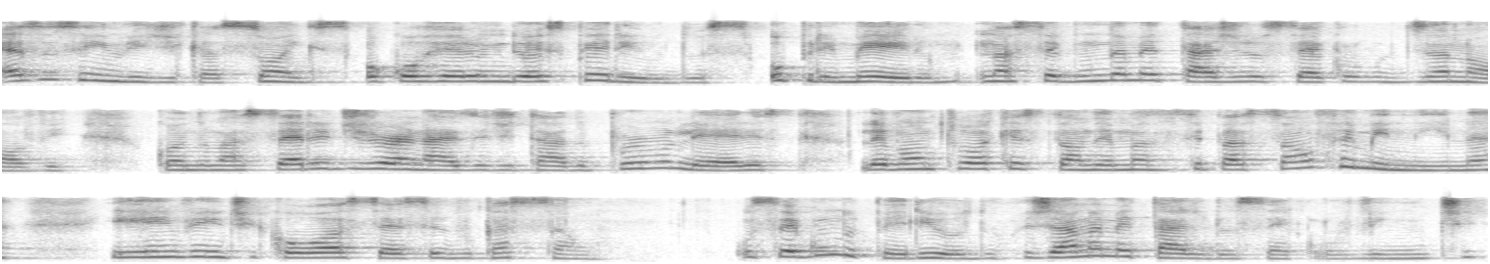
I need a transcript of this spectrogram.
essas reivindicações ocorreram em dois períodos. O primeiro, na segunda metade do século XIX, quando uma série de jornais editados por mulheres levantou a questão da emancipação feminina e reivindicou o acesso à educação. O segundo período, já na metade do século XX,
